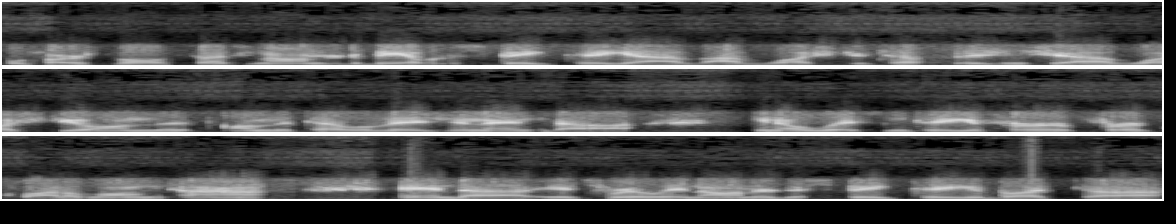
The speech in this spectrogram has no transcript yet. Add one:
Well, first of all, it's such an honor to be able to speak to you. I've, I've watched your television show. I've watched you on the on the television, and uh, you know, listened to you for for quite a long time. And uh, it's really an honor to speak to you. But uh,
